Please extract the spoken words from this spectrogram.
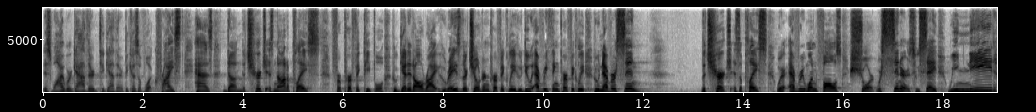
is why we're gathered together because of what Christ has done. The church is not a place for perfect people who get it all right, who raise their children perfectly, who do everything perfectly, who never sin. The church is a place where everyone falls short. We're sinners who say, We need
